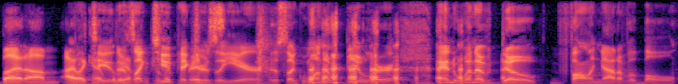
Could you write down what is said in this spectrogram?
But um, I like how there's like two pictures grids. a year. There's like one of Bueller and one of Doe falling out of a bowl.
